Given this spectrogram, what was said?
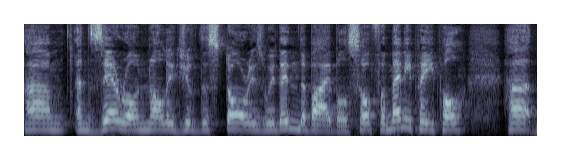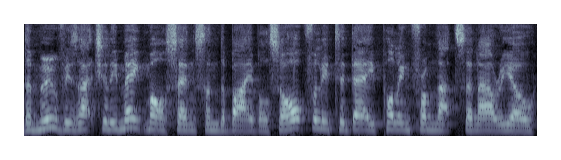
um, and zero knowledge of the stories within the Bible. So, for many people, uh, the movies actually make more sense than the Bible. So, hopefully, today, pulling from that scenario,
